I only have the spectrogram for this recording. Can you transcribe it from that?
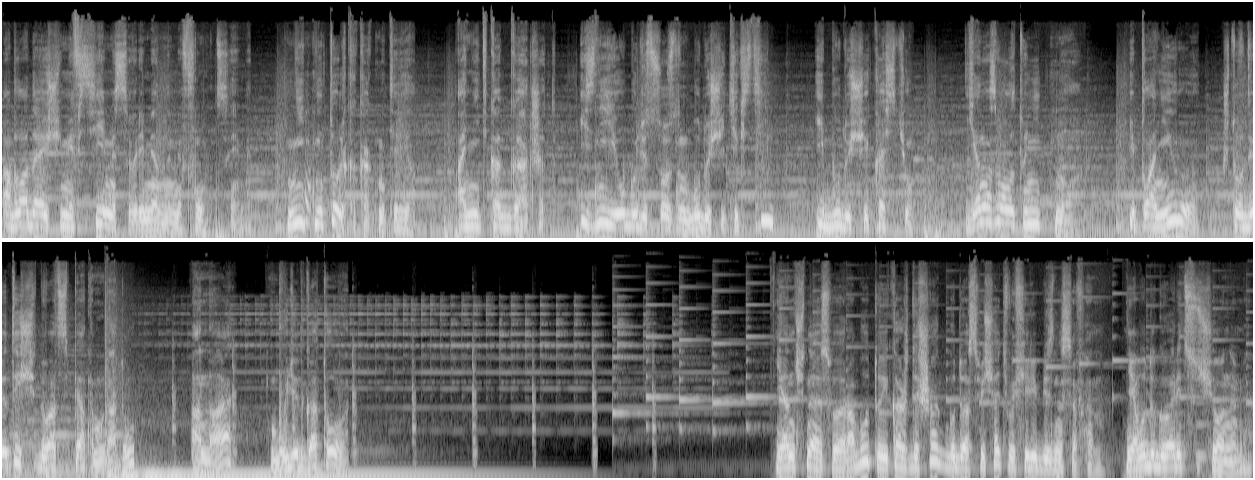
обладающими всеми современными функциями. Нить не только как материал, а нить как гаджет. Из нее будет создан будущий текстиль и будущий костюм. Я назвал эту нить «Но». И планирую, что в 2025 году она будет готова. Я начинаю свою работу и каждый шаг буду освещать в эфире Бизнес ФМ. Я буду говорить с учеными,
